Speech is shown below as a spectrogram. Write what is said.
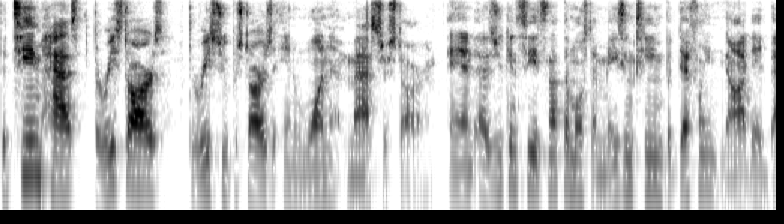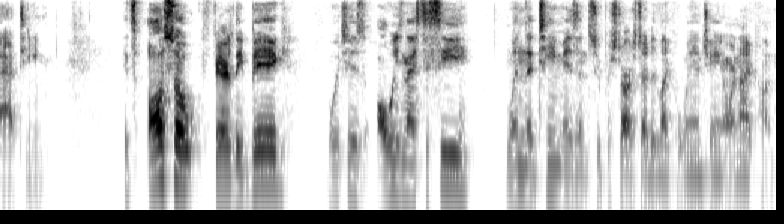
The team has three stars, three superstars, and one master star. And as you can see, it's not the most amazing team, but definitely not a bad team. It's also fairly big, which is always nice to see when the team isn't superstar studded like a Wanchain or an Icon.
